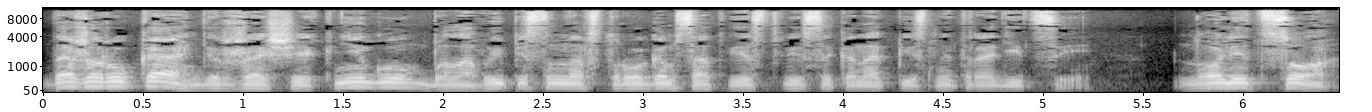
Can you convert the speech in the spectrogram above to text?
Даже рука, держащая книгу, была выписана в строгом соответствии с иконописной традицией. Но лицо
